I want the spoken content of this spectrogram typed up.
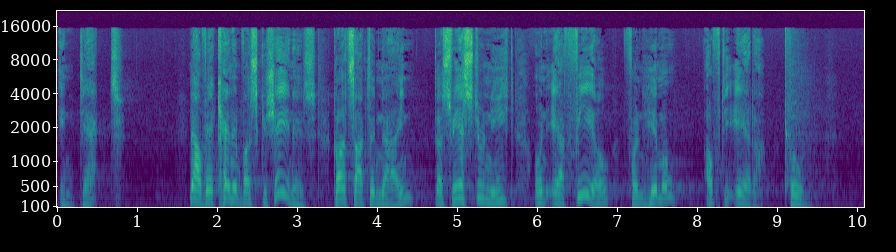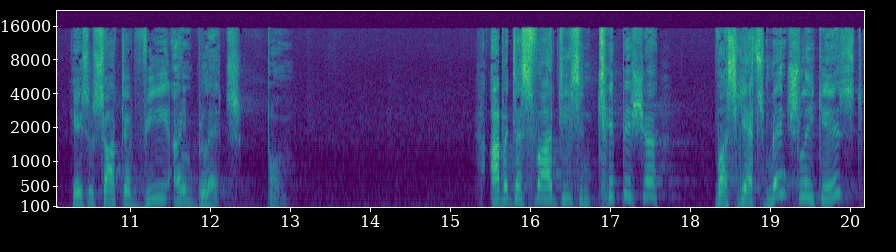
entdeckt. Na, wir kennen, was geschehen ist. Gott sagte, nein, das wirst du nicht. Und er fiel von Himmel auf die Erde. Boom. Jesus sagte, wie ein Blitz. Boom. Aber das war diesen typische, was jetzt menschlich ist,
